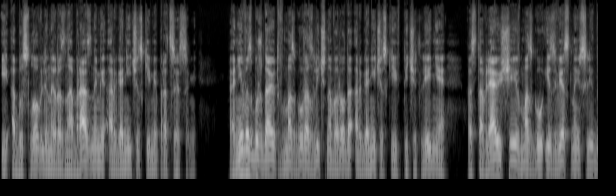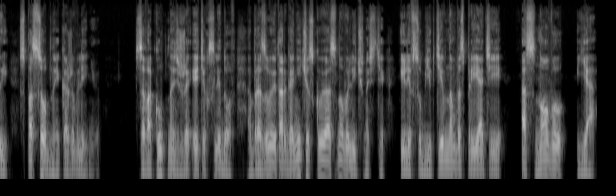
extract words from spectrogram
и обусловлены разнообразными органическими процессами. Они возбуждают в мозгу различного рода органические впечатления – оставляющие в мозгу известные следы, способные к оживлению. Совокупность же этих следов образует органическую основу личности или в субъективном восприятии основу «я».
